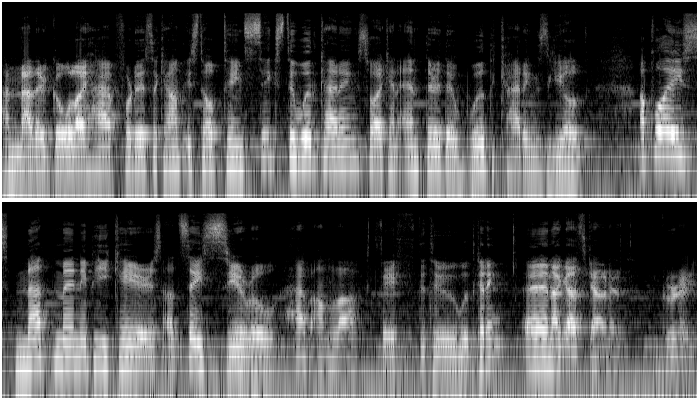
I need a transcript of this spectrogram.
Another goal I have for this account is to obtain 60 wood cutting so I can enter the wood cuttings guild. A place not many PKers, I'd say zero, have unlocked. 52 wood cutting, and I got scouted. Great.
